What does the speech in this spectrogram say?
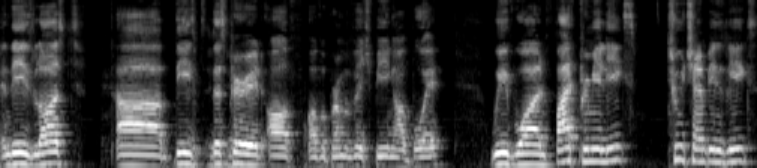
in these last uh these It's- it's- this period of of Abramovich being our boy, we've won five Premier Leagues, two Champions Leagues,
